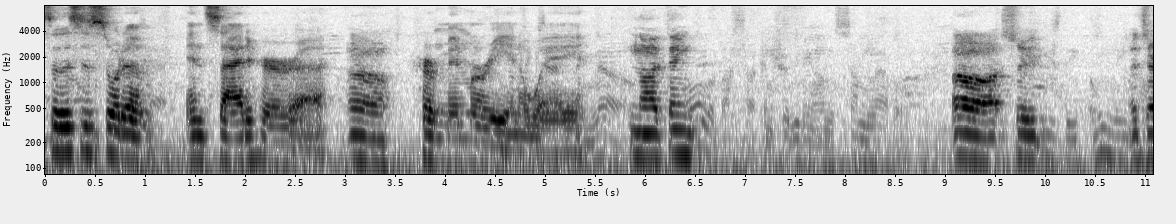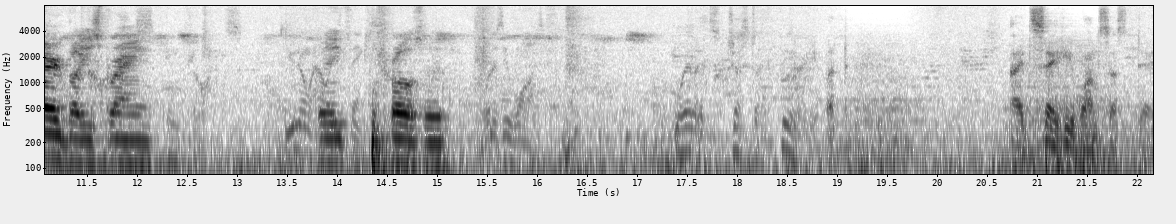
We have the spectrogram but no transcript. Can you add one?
So this is sort of inside her uh, Oh. her memory in a way. No. No, I think. All of us are contributing on some level. Oh, so He's the only it's everybody's brain, influence. You know how but he he controls it. What does he want? Well, it's just a theory, but I'd say he wants us dead.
